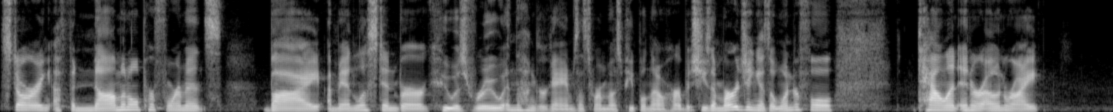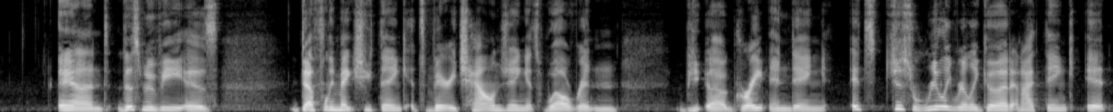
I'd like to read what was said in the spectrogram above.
starring a phenomenal performance by Amandla Stenberg, who was Rue in the Hunger Games. That's where most people know her, but she's emerging as a wonderful talent in her own right. And this movie is definitely makes you think. It's very challenging. It's well written, uh, great ending. It's just really, really good. And I think it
